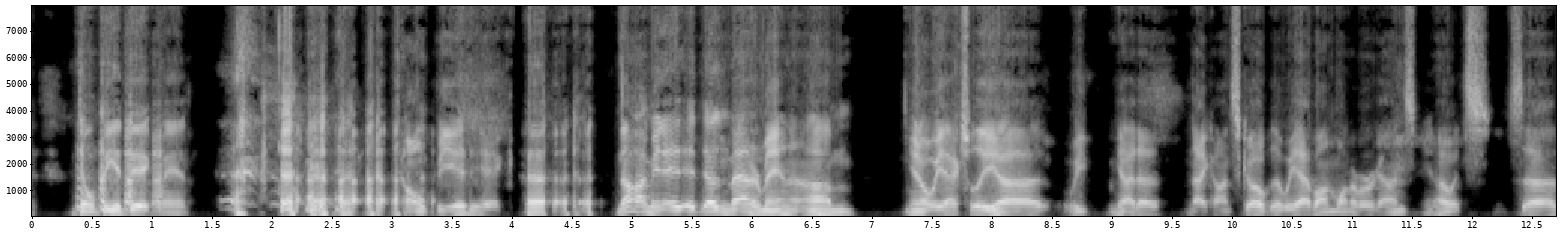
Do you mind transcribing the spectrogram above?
Don't be a dick, man. don't be a dick. No, I mean it, it doesn't matter, man. Um, you know, we actually uh, we got a Nikon scope that we have on one of our guns. You know, it's it's uh,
